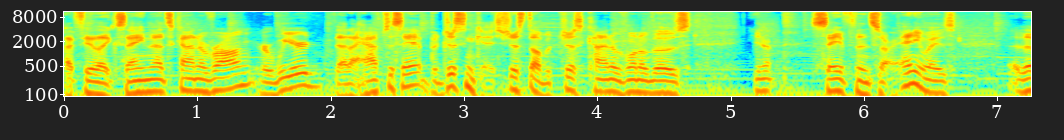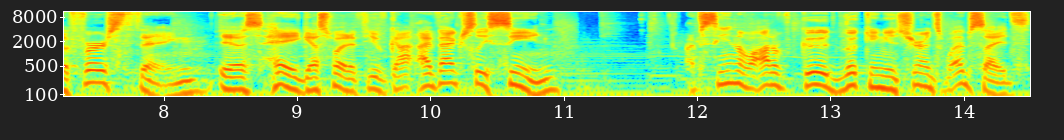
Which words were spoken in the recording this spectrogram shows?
I feel like saying that's kind of wrong or weird that I have to say it, but just in case, just double, just kind of one of those, you know, safe than sorry. Anyways, the first thing is, hey, guess what? If you've got, I've actually seen, I've seen a lot of good looking insurance websites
